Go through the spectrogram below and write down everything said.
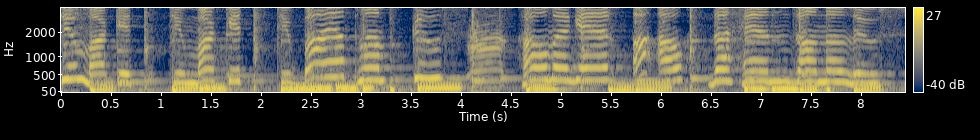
To market, to market, to buy a plump goose. Home again, hen's on the loose.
